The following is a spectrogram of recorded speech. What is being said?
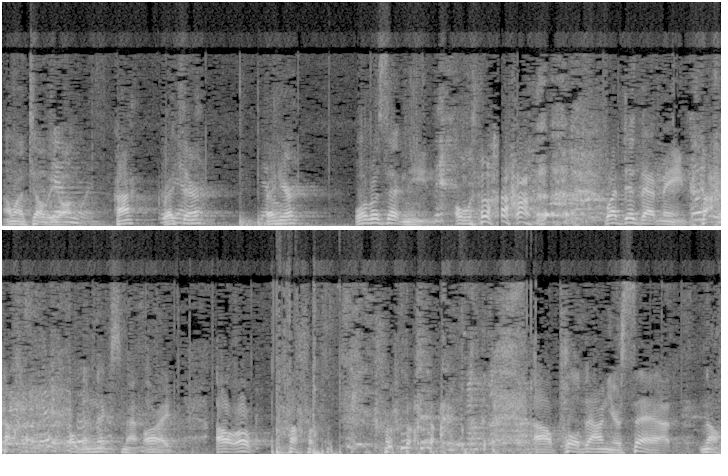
I want to tell Go down one. Huh? Go right down there? one. Right here? What does that mean? Oh, what did that mean? oh, the next map. All right. Oh, oh. I'll pull down your set. No,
